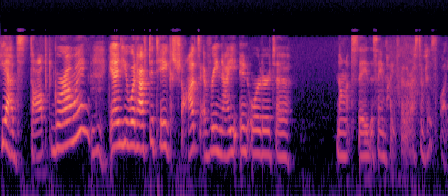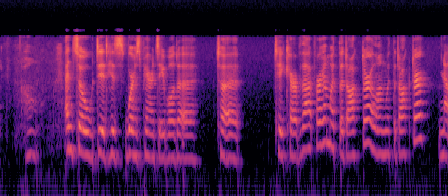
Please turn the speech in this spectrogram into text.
he had stopped growing Mhm. and he would have to take shots every night in order to not stay the same height for the rest of his life. oh and so did his were his parents able to to take care of that for him with the doctor along with the doctor No,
